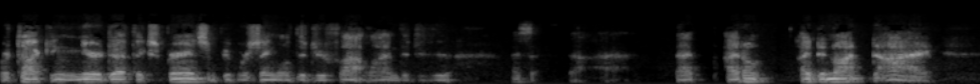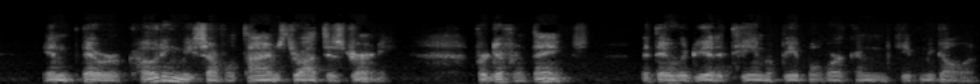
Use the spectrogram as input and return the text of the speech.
we're talking near death experience, and people are saying, "Well, did you flatline? Did you do?" I said, that I don't, I did not die. And they were coding me several times throughout this journey for different things, but they would get a team of people working, keep me going.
